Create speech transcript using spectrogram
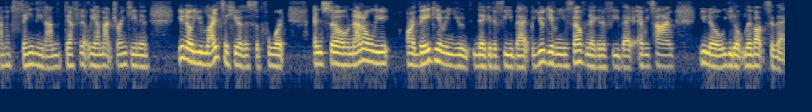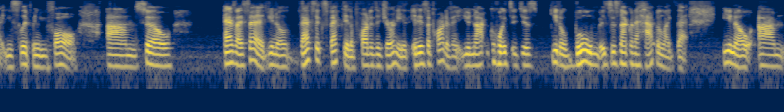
I'm abstaining. I'm definitely I'm not drinking. And, you know, you like to hear the support. And so not only are they giving you negative feedback but you're giving yourself negative feedback every time you know you don't live up to that you slip and you fall um, so as I said, you know, that's expected, a part of the journey. It, is a part of it. You're not going to just, you know, boom, it's just not going to happen like that. You know, um,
